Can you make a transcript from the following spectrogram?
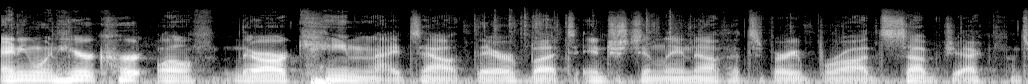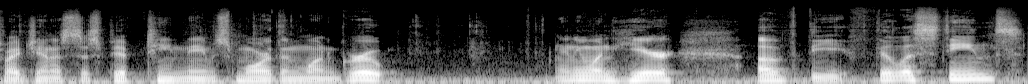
Anyone here heard? Well, there are Canaanites out there, but interestingly enough, it's a very broad subject. That's why Genesis 15 names more than one group. Anyone here of the Philistines?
